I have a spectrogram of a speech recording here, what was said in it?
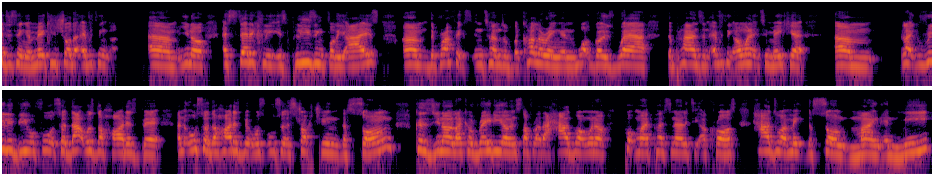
editing and making sure that everything um, you know, aesthetically is pleasing for the eyes. Um, the graphics in terms of the coloring and what goes where, the plans and everything. I wanted to make it um like really beautiful. So that was the hardest bit. And also the hardest bit was also structuring the song. Cause you know, like a radio and stuff like that. How do I want to put my personality across? How do I make the song mine and me?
